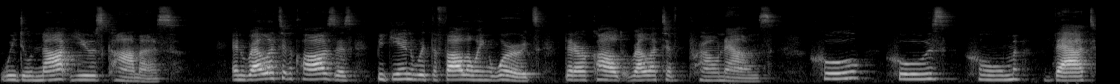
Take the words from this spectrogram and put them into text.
we do not use commas. And relative clauses begin with the following words that are called relative pronouns who, whose, whom, that,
